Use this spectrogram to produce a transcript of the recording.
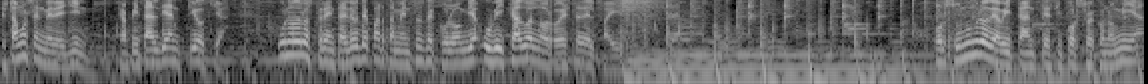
Estamos en Medellín, capital de Antioquia, uno de los 32 departamentos de Colombia ubicado al noroeste del país. Por su número de habitantes y por su economía,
